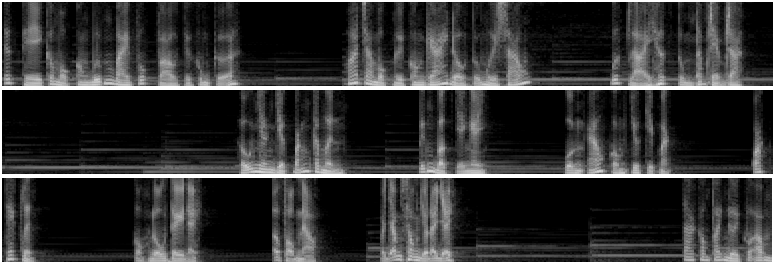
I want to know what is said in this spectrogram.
Tức thì có một con bướm bay vút vào từ khung cửa. Hóa ra một người con gái độ tuổi 16 Bước lại hất tung tấm rèm ra. Hữu nhân giật bắn cả mình Đứng bật dậy ngay. Quần áo còn chưa kịp mặc Quát thét lên. Con nô tỳ này Ở phòng nào Mà dám xông vào đây vậy? Ta không phải người của ông.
